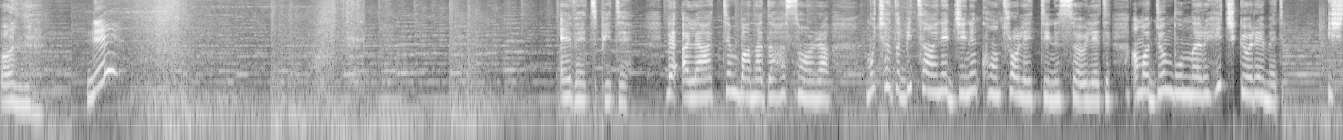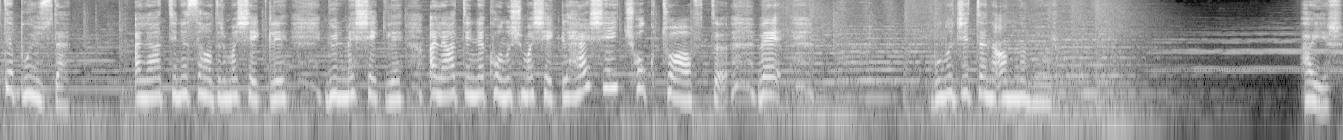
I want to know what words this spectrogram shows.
Anne. Ne? Evet Pidi. Ve Alaaddin bana daha sonra Muça'da bir tane cinin kontrol ettiğini söyledi. Ama dün bunları hiç göremedim. İşte bu yüzden. Alaaddin'e saldırma şekli, gülme şekli, Alaaddin'le konuşma şekli her şey çok tuhaftı. Ve bunu cidden anlamıyorum. Hayır.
